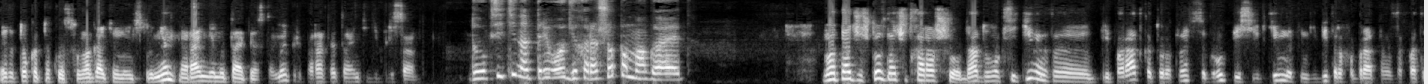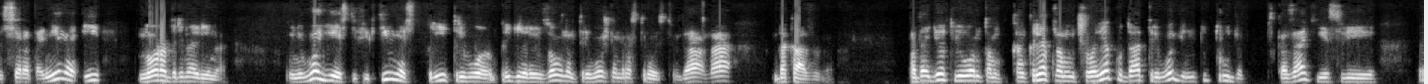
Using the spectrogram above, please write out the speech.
это только такой вспомогательный инструмент на раннем этапе. Основной препарат это антидепрессант. Дуоксетин от тревоги хорошо помогает? Но опять же, что значит хорошо? Да, дуоксетин – это препарат, который относится к группе селективных ингибиторов обратного захвата серотонина и норадреналина у него есть эффективность при, тревож... при генерализованном тревожном расстройстве, да, она доказана. Подойдет ли он там конкретному человеку, да, тревоги, ну тут трудно сказать, если э,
